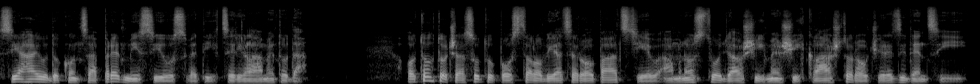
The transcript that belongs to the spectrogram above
siahajú dokonca pred misiu svätých Cyrila Metoda. Od tohto času tu postalo viacero opáctiev a množstvo ďalších menších kláštorov či rezidencií.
